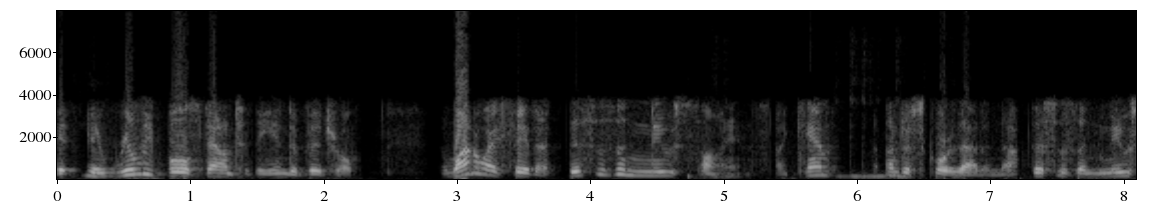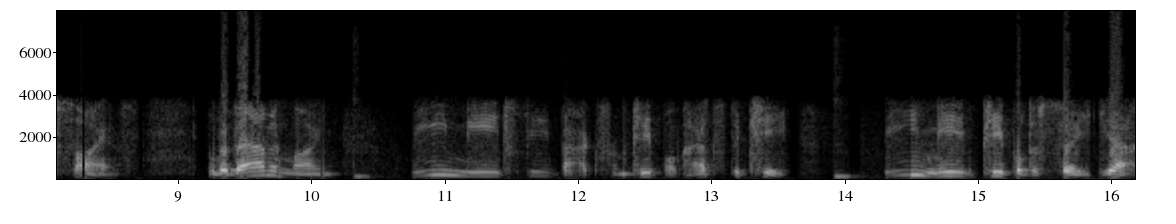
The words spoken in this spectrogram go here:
It, it really boils down to the individual. Why do I say that? This is a new science. I can't underscore that enough. This is a new science. And with that in mind, we need feedback from people. That's the key. We need people to say, yes,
